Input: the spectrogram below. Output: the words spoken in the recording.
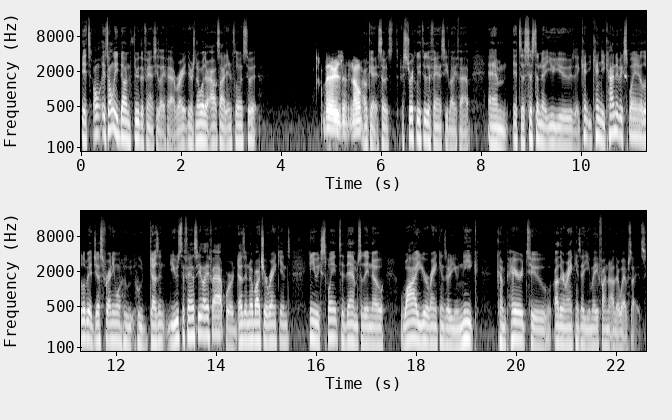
it's o- it's only done through the Fantasy Life app, right? There's no other outside influence to it. There isn't. No. Okay, so it's strictly through the Fantasy Life app, and it's a system that you use. Can can you kind of explain it a little bit, just for anyone who who doesn't use the Fantasy Life app or doesn't know about your rankings? Can you explain it to them so they know why your rankings are unique compared to other rankings that you may find on other websites?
